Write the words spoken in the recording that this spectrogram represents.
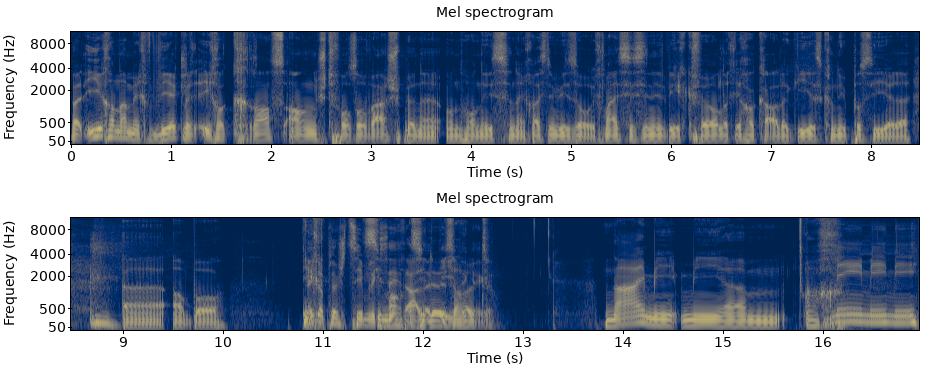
Weil ich habe nämlich wirklich, ich habe krass Angst vor so Wespen und Hornissen. Ich weiß nicht wieso. Ich weiß, sie sind nicht wirklich gefährlich. Ich habe keine Allergie, es kann nicht passieren. äh, aber Ich, glaube, du hast ziemlich sie, machen, sie lösen halt. Nein, mein, mein, ähm, ach, Mi, mi, mi.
